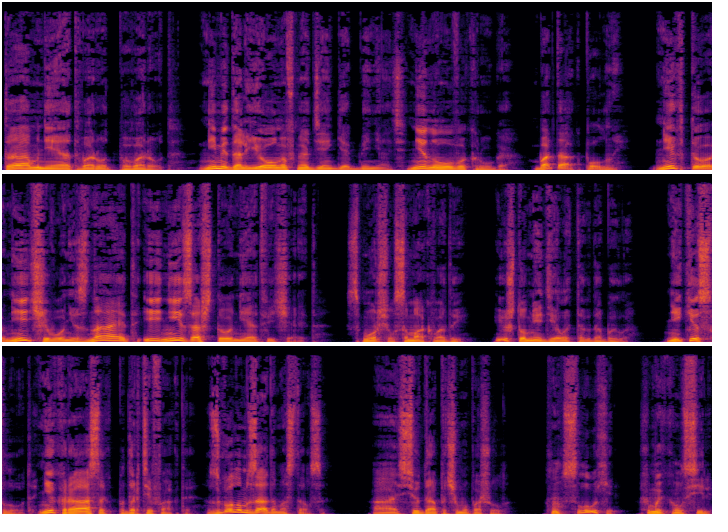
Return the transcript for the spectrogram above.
там не отворот-поворот. Ни медальонов на деньги обменять, ни нового круга. Бардак полный. Никто ничего не знает и ни за что не отвечает. Сморщился маг воды. И что мне делать тогда было? Ни кислот, ни красок под артефакты. С голым задом остался. А сюда почему пошел? Хм, слухи, хмыкнул Силь.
